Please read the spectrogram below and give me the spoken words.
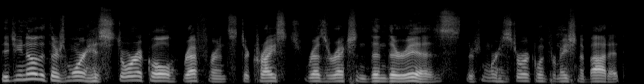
Did you know that there's more historical reference to Christ's resurrection than there is? There's more historical information about it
